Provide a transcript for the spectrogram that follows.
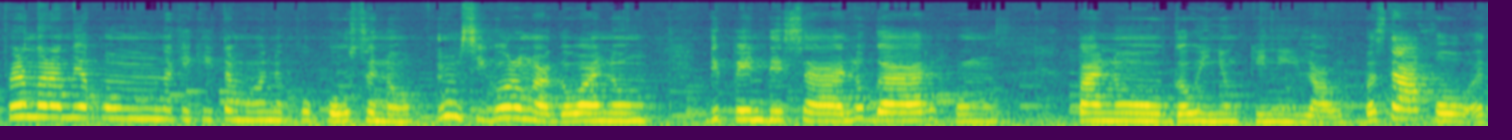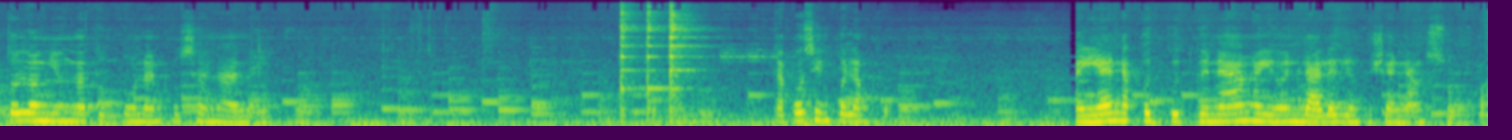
Pero marami akong nakikita mga nagpo-post ano, siguro nga gawa nung depende sa lugar kung paano gawin yung kinilaw. Basta ako, ito lang yung natutunan ko sa nanay ko. Tapusin ko lang po. Ayan, nakudkud ko na. Ngayon, lalagyan ko siya ng suka.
